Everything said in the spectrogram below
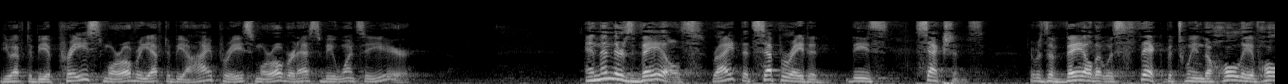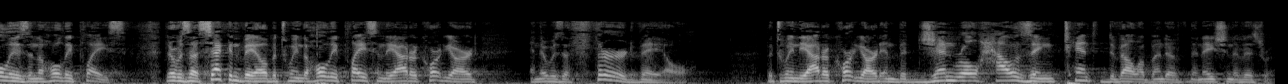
You have to be a priest. Moreover, you have to be a high priest. Moreover, it has to be once a year. And then there's veils, right, that separated these sections. There was a veil that was thick between the Holy of Holies and the holy place. There was a second veil between the holy place and the outer courtyard. And there was a third veil between the outer courtyard and the general housing tent development of the nation of Israel.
